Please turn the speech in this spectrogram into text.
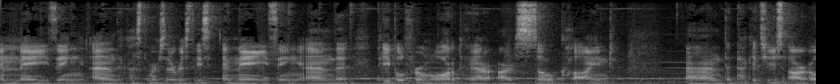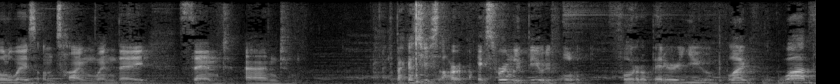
amazing and the customer service is amazing and the people from Lordhair are so kind and the packages are always on time when they send and the packages are extremely beautiful for a better you. Like, what?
